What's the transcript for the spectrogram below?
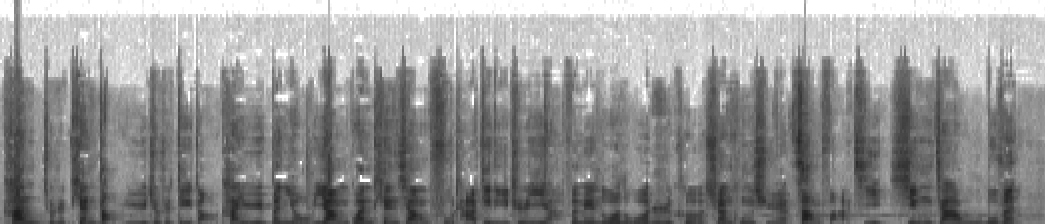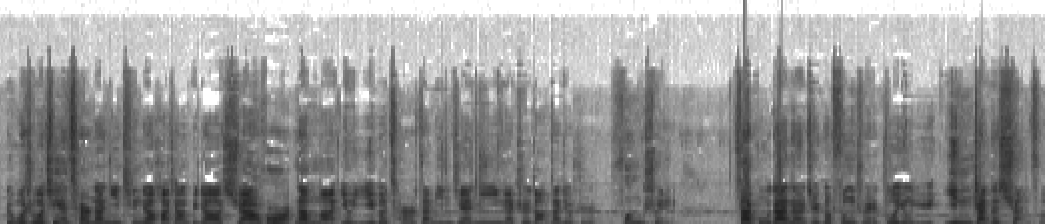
堪就是天道，舆就是地道。堪舆本有仰观天象、俯察地理之意啊，分为罗罗、日课、悬空学、藏法及行家五部分。如果说这些词儿呢，您听着好像比较玄乎，那么有一个词儿在民间您应该知道，那就是风水。在古代呢，这个风水多用于阴宅的选择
